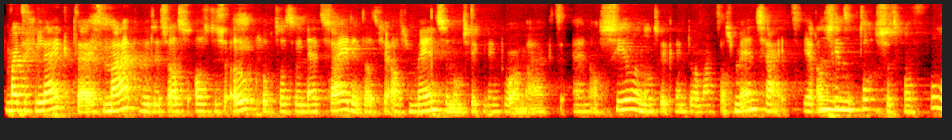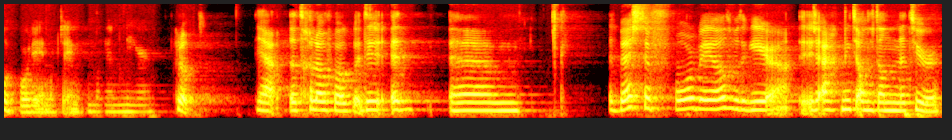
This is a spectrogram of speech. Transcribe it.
Maar tegelijkertijd maken we dus, als, als dus ook klopt wat we net zeiden, dat je als mens een ontwikkeling doormaakt en als ziel een ontwikkeling doormaakt als mensheid, ja, dan Mhm. zit er toch een soort van volgorde in op de een of andere manier. Klopt. Ja, dat geloof ik ook. Het, is, het, ehm, het beste voorbeeld wat ik hier is eigenlijk niets anders dan de natuur.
